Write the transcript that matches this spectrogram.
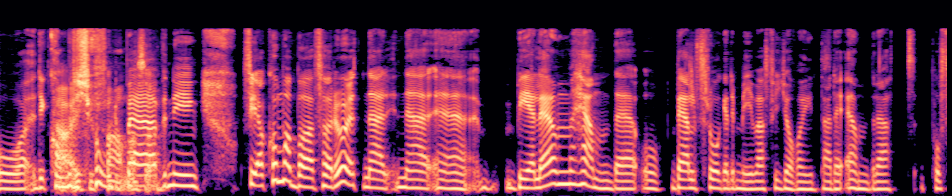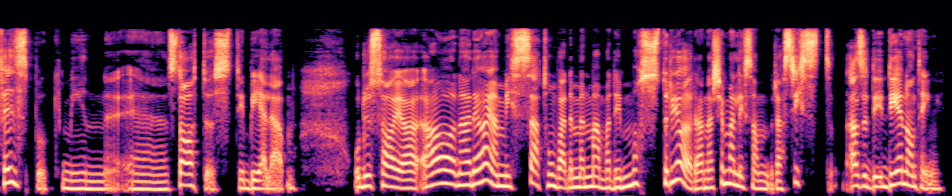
och det kommer fan, alltså. jordbävning. För jag kommer bara förra året när, när eh, BLM hände och Bell frågade mig varför jag inte hade ändrat på Facebook min eh, status till BLM. Och då sa jag, ja, nej, det har jag missat. Hon bara, men mamma det måste du göra, annars är man liksom rasist. Alltså det, det är någonting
